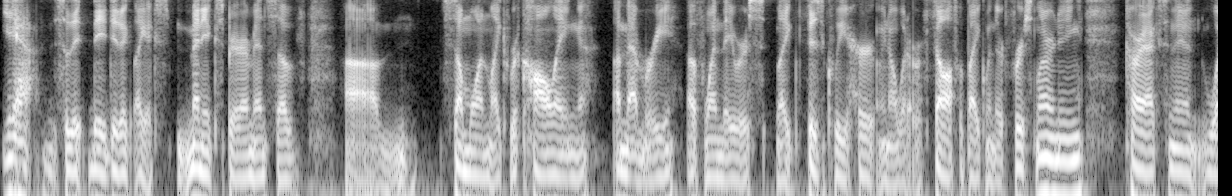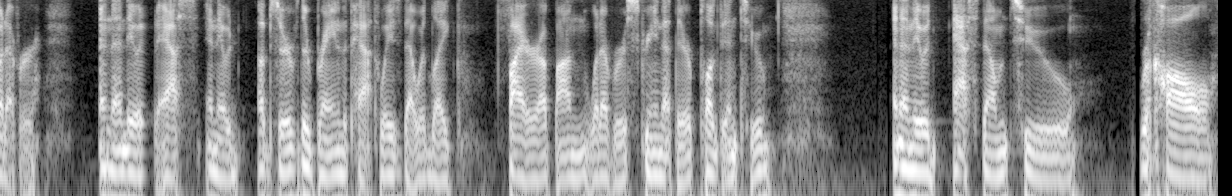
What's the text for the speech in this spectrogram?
yeah. So they, they did like ex- many experiments of um, someone like recalling a memory of when they were like physically hurt, you know, whatever, fell off a bike when they're first learning, car accident, whatever. And then they would ask and they would observe their brain, the pathways that would like fire up on whatever screen that they're plugged into. And then they would ask them to recall,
